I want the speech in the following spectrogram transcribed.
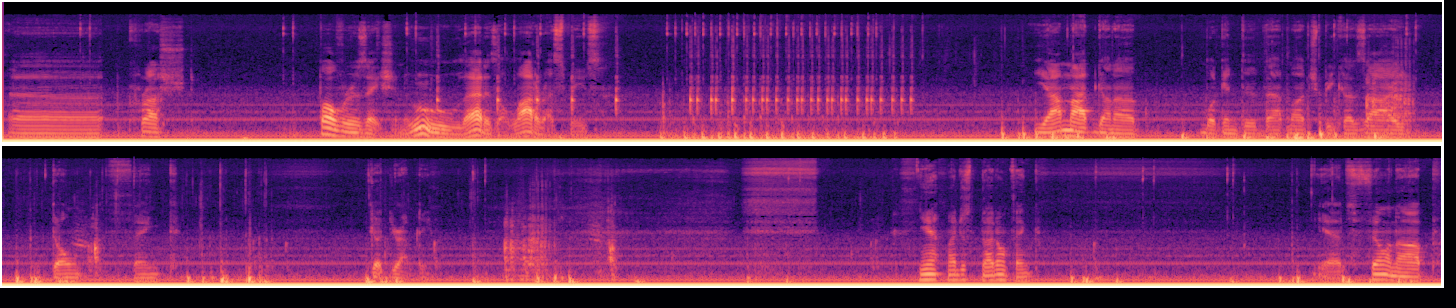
Uh, crushed pulverization. Ooh, that is a lot of recipes. Yeah, I'm not gonna look into that much because I don't think... Good, you're empty. Yeah, I just, I don't think. Yeah, it's filling up.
